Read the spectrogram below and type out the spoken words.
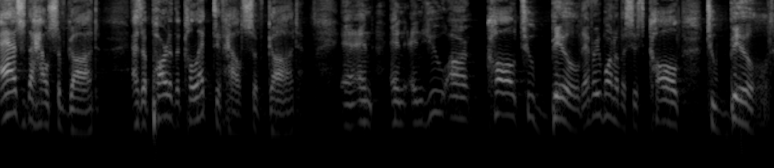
as the house of God, as a part of the collective house of God. And, and, and you are called to build. Every one of us is called to build.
